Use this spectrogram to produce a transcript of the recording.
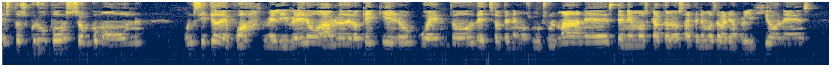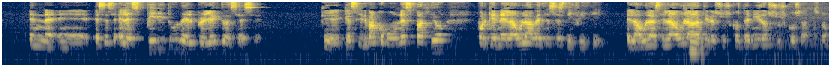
estos grupos son como un, un sitio de, Buah, me libero, hablo de lo que quiero, cuento, de hecho tenemos musulmanes, tenemos católicos, o sea, tenemos de varias religiones, en, eh, ese es, el espíritu del proyecto es ese, que, que sirva como un espacio, porque en el aula a veces es difícil. El aula es el aula, Sí. tiene sus contenidos, sus cosas, ¿no?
